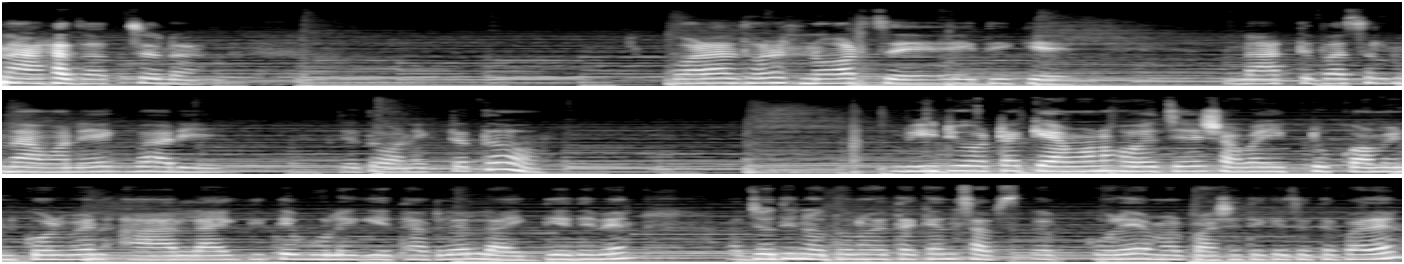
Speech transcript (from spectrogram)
নাড়া যাচ্ছে না। কড়ার ধরে নড়ছে এইদিকে। নাড়তে পারছিলাম না, অনেক ভারী। যেহেতু অনেকটা তো। ভিডিওটা কেমন হয়েছে সবাই একটু কমেন্ট করবেন, আর লাইক দিতে ভুলে গিয়ে থাকলে লাইক দিয়ে দেবেন। আর যদি নতুন হয়ে থাকেন সাবস্ক্রাইব করে আমার পাশে থেকে যেতে পারেন।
